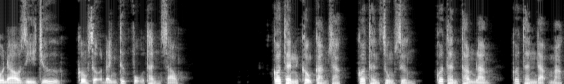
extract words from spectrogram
ồn ào gì chứ? Không sợ đánh thức phụ thần sao? Có thần không cảm giác, có thần sung sướng, có thần tham lam, có thần đạm mạc,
